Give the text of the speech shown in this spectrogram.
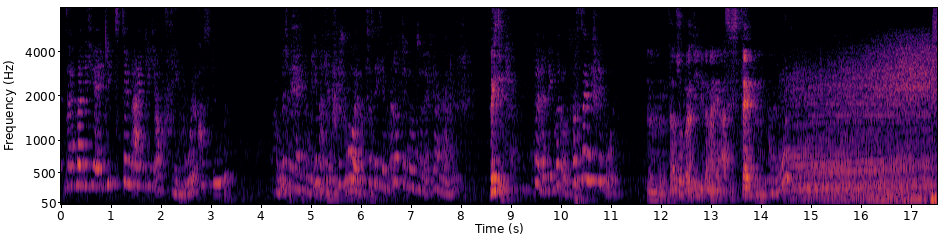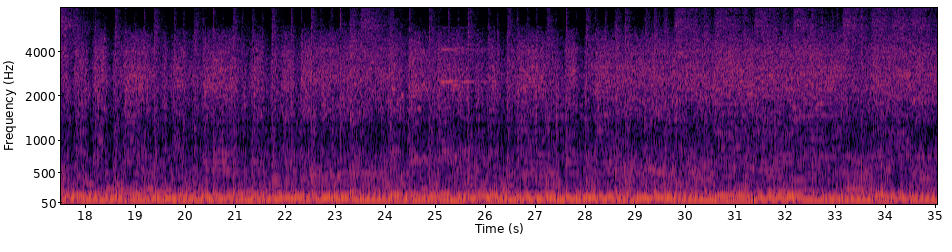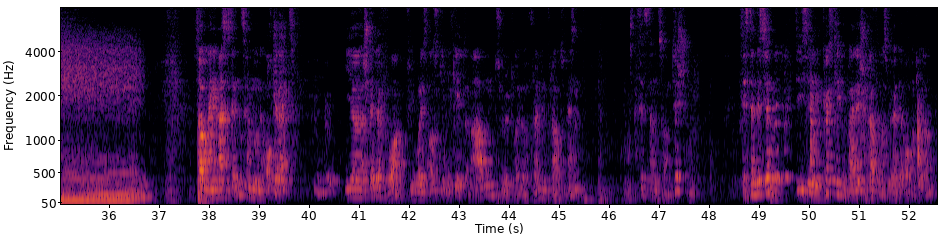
Sag mal, Michael, gibt es denn eigentlich auch frivole Kostüme? Womit wir gleich beim Thema sind. Frivol. Ist das nicht der Begriff, den du uns heute erklären wolltest? Richtig. Ja, dann legen wir los. Was ist eigentlich frivol? Hm, dazu bräuchte ich wieder meine Assistenten. Gut. So, meine Assistenten sind nun aufgereiht. Ihr stellt euch vor, wie wohl es ausgehen geht am Abend mit eurer Freundin, Frau zum Essen. Sitzt dann so am Tisch und isst ein bisschen diese köstlichen bayerischen Krapfen, was wir heute auch noch hier haben.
